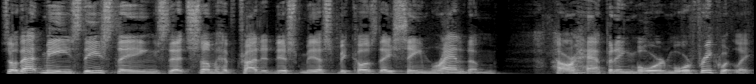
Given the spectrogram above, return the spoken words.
So that means these things that some have tried to dismiss because they seem random are happening more and more frequently.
